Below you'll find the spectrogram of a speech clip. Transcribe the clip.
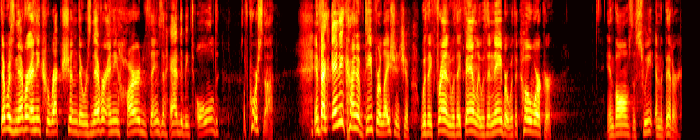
There was never any correction, there was never any hard things that had to be told? Of course not. In fact, any kind of deep relationship with a friend, with a family, with a neighbor, with a coworker, involves the sweet and the bitter,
